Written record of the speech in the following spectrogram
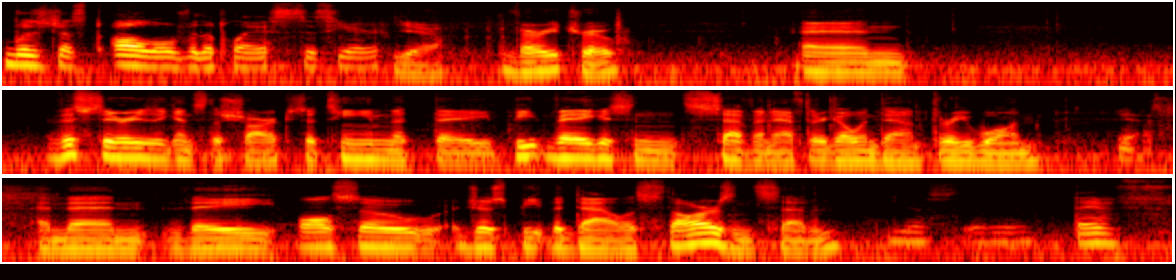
was just all over the place this year. Yeah, very true. And this series against the Sharks, a team that they beat Vegas in seven after going down three one, Yes. and then they also just beat the Dallas Stars in seven. Yes, they did. They've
